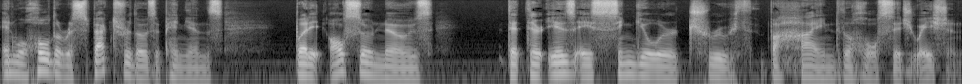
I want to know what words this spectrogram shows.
and will hold a respect for those opinions, but it also knows that there is a singular truth behind the whole situation.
